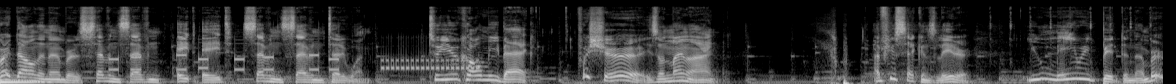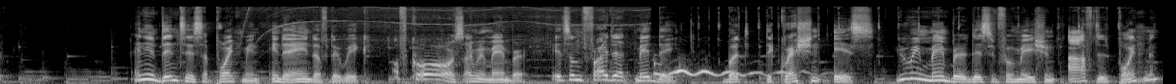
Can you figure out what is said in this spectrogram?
Write down the number 77887731. Till you call me back. For sure, it's on my mind. A few seconds later, you may repeat the number. And your dentist appointment in the end of the week. Of course, I remember. It's on Friday at midday. But the question is, you remember this information after the appointment?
